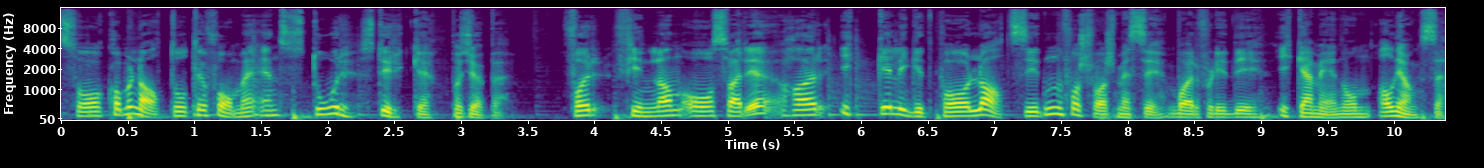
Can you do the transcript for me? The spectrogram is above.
så kommer Nato til å få med en stor styrke på kjøpet. For Finland og Sverige har ikke ligget på latsiden forsvarsmessig, bare fordi de ikke er med i noen allianse.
